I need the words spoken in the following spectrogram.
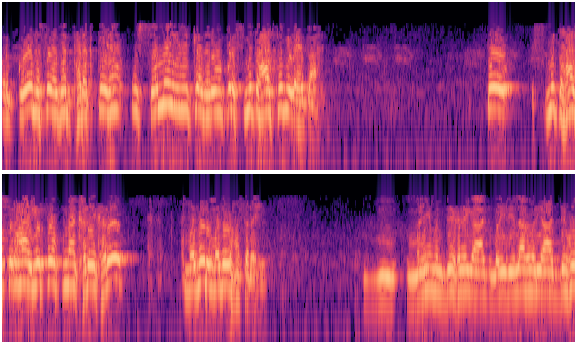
और क्रोध से अधर फड़कते हैं, उस समय इनके अधरों पर स्मित हास्य भी रहता है। तो स्मित हास्य रहा, ये तो अपना खड़े खड़े मधुर मधुर हंस रहे। मही देख रहे आज बड़ी लीला हो रही आज देखो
